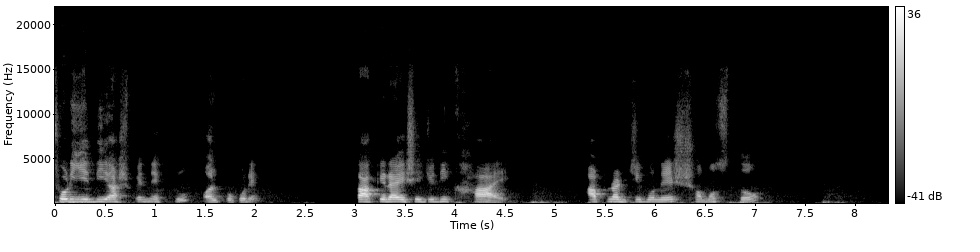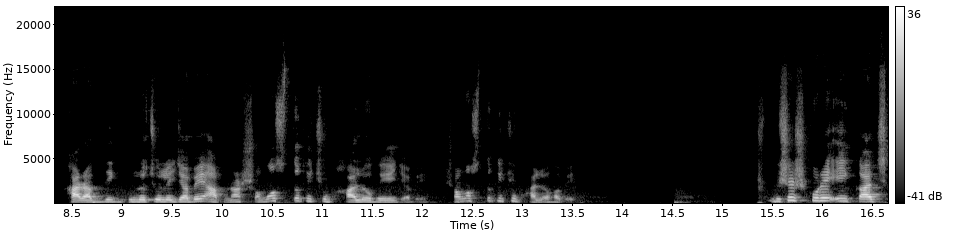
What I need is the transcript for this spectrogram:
ছড়িয়ে দিয়ে আসবেন একটু অল্প করে। কাকেরা এসে যদি খায়, আপনার জীবনের সমস্ত খারাপ দিকগুলো চলে যাবে, আপনার সমস্ত কিছু ভালো হয়ে যাবে, সমস্ত কিছু ভালো হবে। বিশেষ করে এই কাজ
